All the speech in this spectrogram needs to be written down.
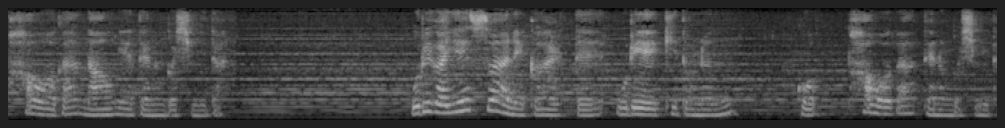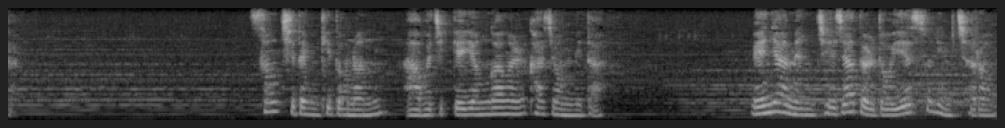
파워가 나오게 되는 것입니다. 우리가 예수 안에 거할 때 우리의 기도는 곧 파워가 되는 것입니다. 성취된 기도는 아버지께 영광을 가져옵니다. 왜냐하면 제자들도 예수님처럼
